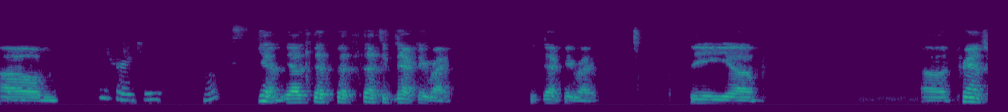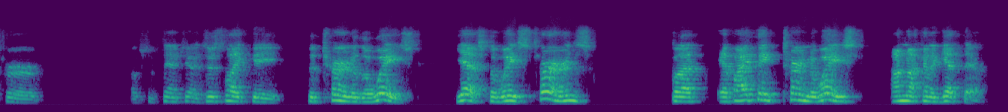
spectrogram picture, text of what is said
um, he heard you. Oops. Yeah, yeah, that, that, that's exactly right. Exactly right. The uh, uh, transfer of substantial, just like the, the turn of the waist. Yes, the waist turns, but if I think turn to waist, I'm not going to get there.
